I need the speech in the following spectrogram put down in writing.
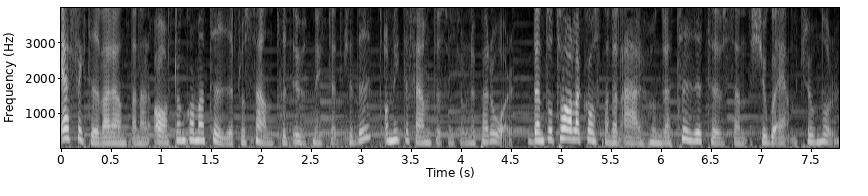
Effektiva räntan är 18,10% vid utnyttjad kredit om 95 000 kronor per år. Den totala kostnaden är 110 021 kronor.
